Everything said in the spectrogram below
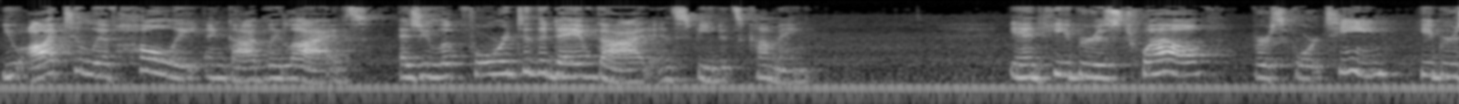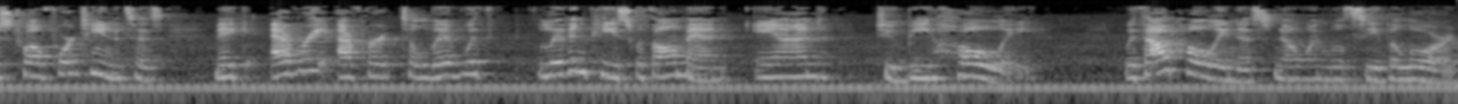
You ought to live holy and godly lives as you look forward to the day of God and speed its coming. In Hebrews 12, verse 14, Hebrews 12, 14, it says, make every effort to live with, live in peace with all men and to be holy. Without holiness, no one will see the Lord.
